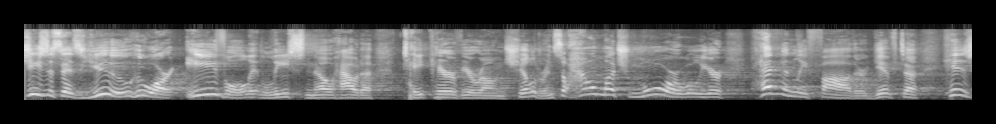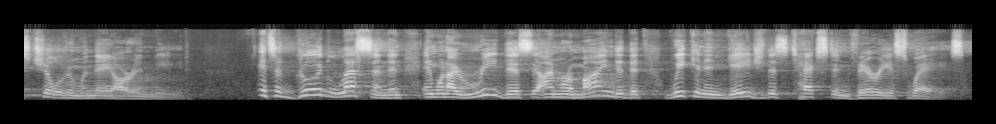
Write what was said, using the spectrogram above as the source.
Jesus says, You who are evil at least know how to take care of your own children. So, how much more will your heavenly Father give to his children when they are in need? It's a good lesson. And, and when I read this, I'm reminded that we can engage this text in various ways.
